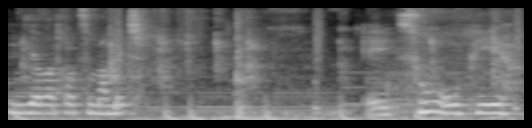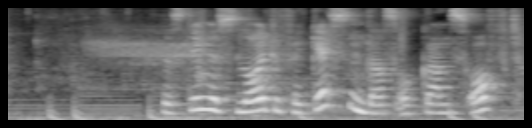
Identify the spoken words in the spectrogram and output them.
Nehmen sie aber trotzdem mal mit. Ey, zu OP. Das Ding ist, Leute vergessen das auch ganz oft.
